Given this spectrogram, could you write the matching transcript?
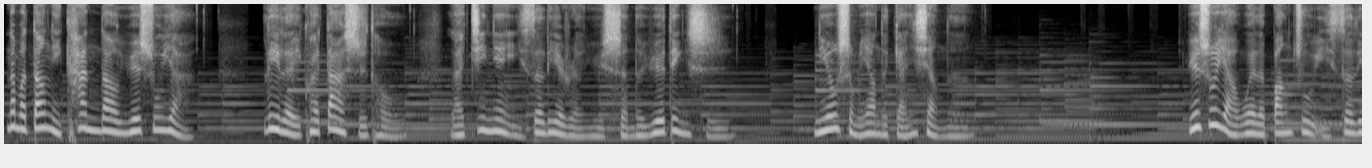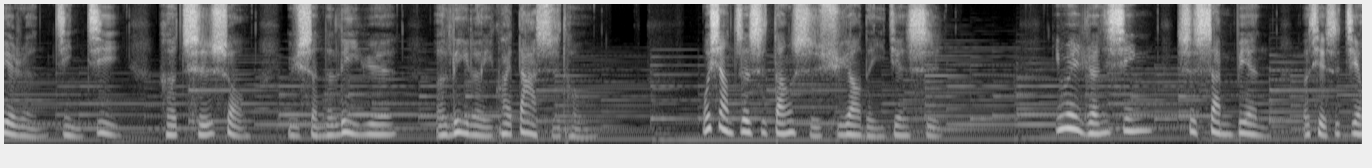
那么，当你看到约书亚立了一块大石头来纪念以色列人与神的约定时，你有什么样的感想呢？约书亚为了帮助以色列人谨记和持守与神的立约，而立了一块大石头。我想这是当时需要的一件事，因为人心是善变，而且是健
